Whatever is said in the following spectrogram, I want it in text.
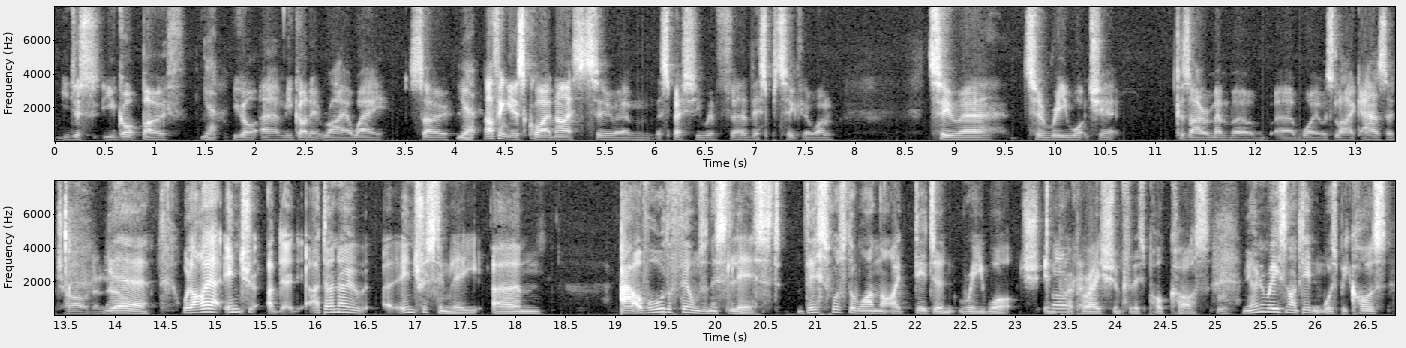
you just you got both. Yeah. You got um you got it right away. So Yeah. I think it's quite nice to um especially with uh, this particular one to uh to rewatch it because I remember uh, what it was like as a child and now. Yeah. Well, I inter- I don't know. Interestingly, um, out of all the films on this list, this was the one that I didn't rewatch in okay. preparation for this podcast. Hmm. And the only reason I didn't was because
